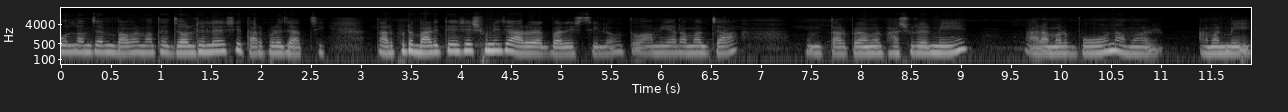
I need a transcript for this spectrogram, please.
বললাম যে, আমি বাবার মাথায় জল ঢেলে আসি, তারপরে যাচ্ছি। তারপরে বাড়িতে এসে শুনি যে আরও একবার এসেছিল। তো আমি আর আমার যা তারপরে আমার ভাসুরের মেয়ে আর আমার বোন, আমার আমার মেয়ে।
